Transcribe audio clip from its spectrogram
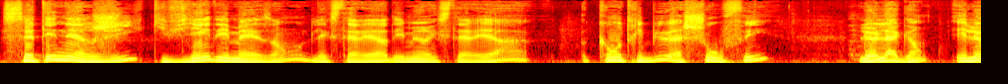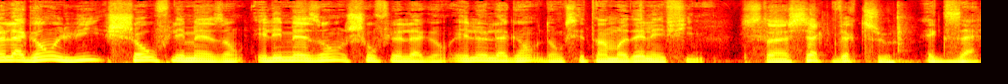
Cette énergie qui vient des maisons, de l'extérieur, des murs extérieurs, contribue à chauffer le lagon. Et le lagon, lui, chauffe les maisons. Et les maisons chauffent le lagon. Et le lagon, donc c'est en modèle infini. C'est un cercle vertueux. Exact.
